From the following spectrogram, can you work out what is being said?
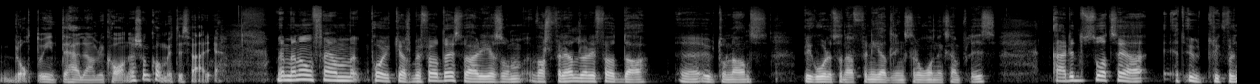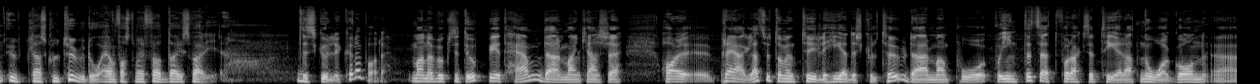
brott och inte heller amerikaner som kommer till Sverige. Men, men om fem pojkar som är födda i Sverige som vars föräldrar är födda eh, utomlands begår ett sådant här förnedringsrån exempelvis. Är det så att säga ett uttryck för en utländsk kultur då, även fast de är födda i Sverige? Det skulle kunna vara det. Man har vuxit upp i ett hem där man kanske har eh, präglats av en tydlig hederskultur där man på, på intet sätt får acceptera att någon eh,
